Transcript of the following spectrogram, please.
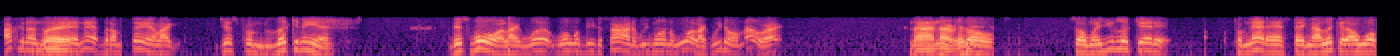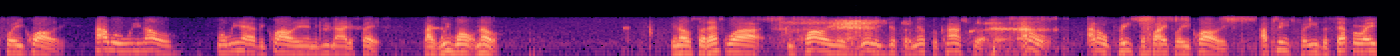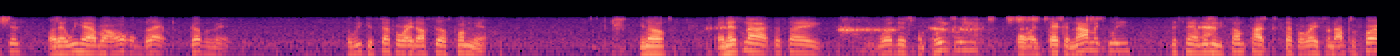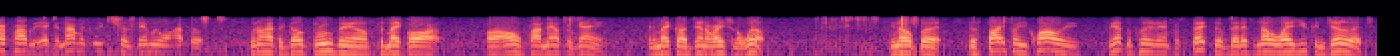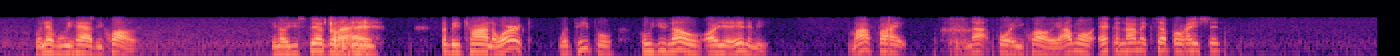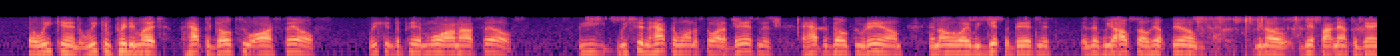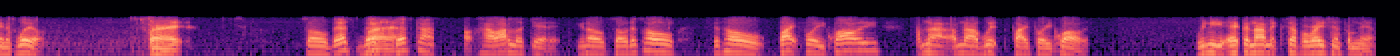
I, I can understand but, that, but I'm saying like just from looking in, this war, like what what would be the sign that we won the war? Like we don't know, right? Nah, not really. So, so when you look at it from that aspect, now look at our war for equality. How will we know when we have equality in the United States? Like we won't know. You know, so that's why equality is really just a mental construct. I don't I don't preach the fight for equality. I preach for either separation or that we have our own black government so we can separate ourselves from them. You know, and it's not to say whether it's completely or it's economically. Just saying we need some type of separation. I prefer probably economically because then we won't have to we don't have to go through them to make our our own financial gain and to make our generational wealth. You know, but the fight for equality, we have to put it in perspective that it's no way you can judge whenever we have equality. You know, you're still gonna Right. be gonna be trying to work with people who you know are your enemy. My fight is not for equality. I want economic separation so we can we can pretty much have to go to ourselves. We can depend more on ourselves. We we shouldn't have to want to start a business and have to go through them. And the only way we get the business is if we also help them, you know, get financial gain as well. Right. So that's that's Right. that's kind of how I look at it. You know, so this whole this whole fight for equality, I'm not I'm not with fight for equality. We need economic separation from them.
